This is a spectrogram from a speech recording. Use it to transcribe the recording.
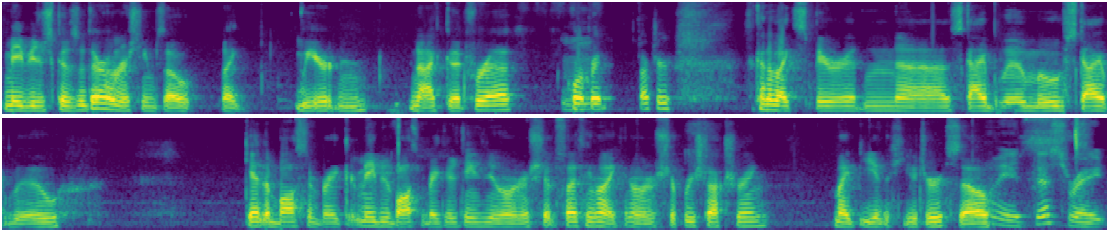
Maybe just because their owner seems so like weird and not good for a corporate structure. It's kind of like Spirit and uh, Sky Blue move Sky Blue. Get the Boston Breaker. Maybe the Boston Breakers needs new ownership, so I think like an ownership restructuring might be in the future. So I mean, at this rate,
